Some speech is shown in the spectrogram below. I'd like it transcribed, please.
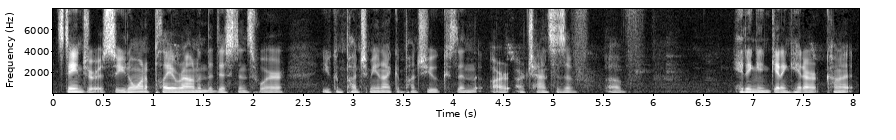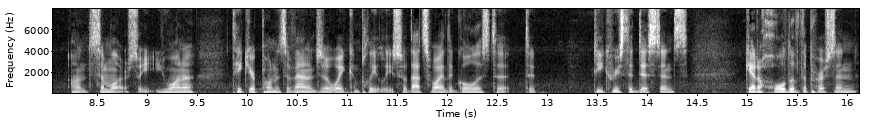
it's dangerous. So you don't want to play around in the distance where you can punch me and I can punch you, because then our our chances of of hitting and getting hit are kind of on similar. So you want to take your opponent's advantage away completely. So that's why the goal is to to decrease the distance, get a hold of the person,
